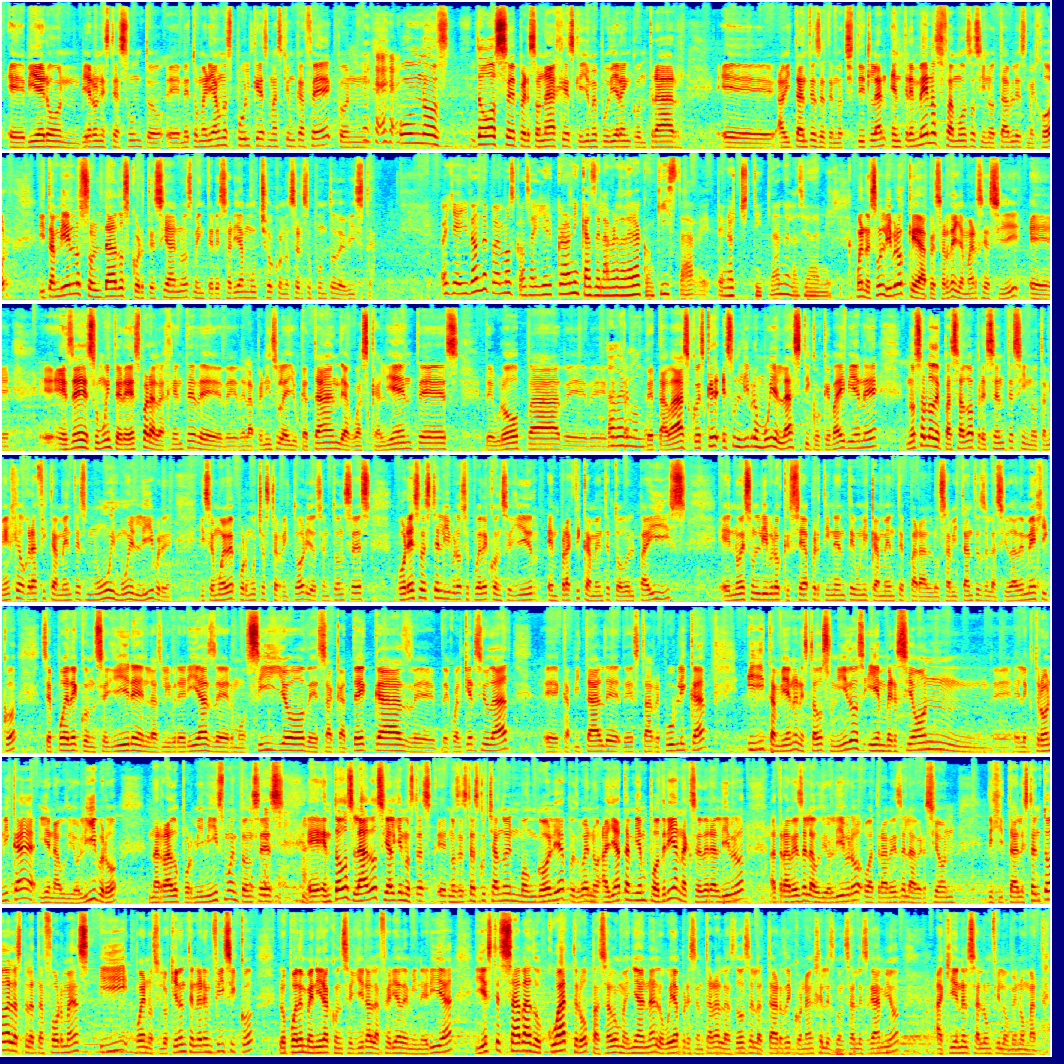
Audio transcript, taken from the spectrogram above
eh, vieron, vieron este asunto. Eh, me tomaría unos pulques más que un café con unos 12 personajes que yo me pudiera encontrar eh, habitantes de Tenochtitlan, entre menos famosos y notables mejor, y también los soldados cortesianos me interesaría mucho conocer su punto de vista. Oye, ¿y dónde podemos conseguir crónicas de la verdadera conquista de Tenochtitlan a la Ciudad de México? Bueno, es un libro que a pesar de llamarse así, eh, es de sumo interés para la gente de, de- de la península de Yucatán, de Aguascalientes, de Europa, de, de- Todo de el Ta- mundo. de Tabasco. Es que es un libro muy elástico que va y viene no solo de pasado a presente, sino también geográficamente es muy, muy libre y se mueve por muchos territorios. Entonces, por eso este libro se puede conseguir en prácticamente todo el país. Eh, no es un libro que sea pertinente únicamente para los habitantes de la Ciudad de México. Se puede conseguir en las librerías de Hermosillo, de Zacatecas, de, de cualquier ciudad, eh, capital de, de esta república. Y también en Estados Unidos y en versión eh, electrónica y en audiolibro, narrado por mí mismo. Entonces, eh, en todos lados, si alguien nos está, eh, nos está escuchando en Mongolia, pues bueno, allá también podrían acceder al libro a través del audiolibro o a través de la versión digital. Está en todas las plataformas y bueno, si lo quieren tener en físico, lo pueden venir a conseguir a la Feria de Minería. Y este sábado 4, pasado mañana, lo voy a presentar a las 2 de la tarde con Ángeles González Gamio, junio aquí en el Salón Filomeno Mata.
